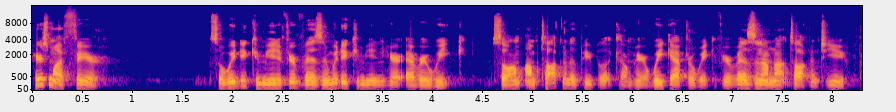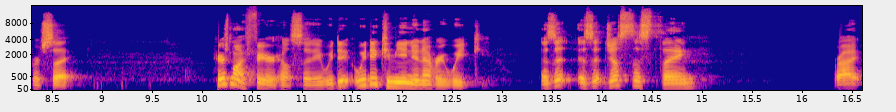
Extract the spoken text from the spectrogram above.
here's my fear. So we do communion. If you're visiting, we do communion here every week. So I'm, I'm talking to people that come here week after week. If you're visiting, I'm not talking to you per se. Here's my fear, Hill City. We do we do communion every week. Is it is it just this thing? Right?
